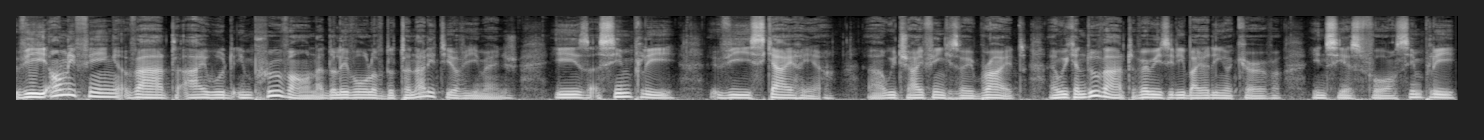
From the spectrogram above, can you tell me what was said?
The only thing that I would improve on at the level of the tonality of the image is simply the sky here. Uh, which I think is very bright. And we can do that very easily by adding a curve in CS4, simply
